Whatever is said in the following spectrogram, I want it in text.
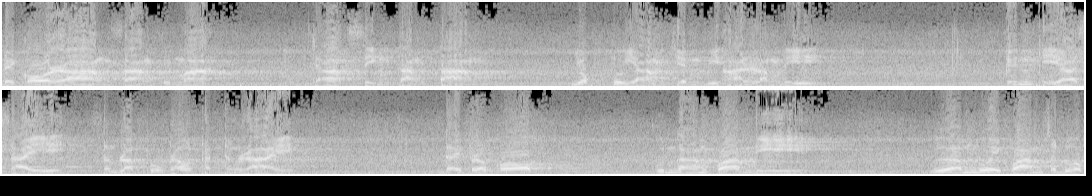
ได้ก่อร่างสร้างขึ้นมา จากสิ่งต่างๆ ยกตัวอย่างเช่นวิหารหลังนี้ เป็นที่อาศัยสำหรับพวกเราท่านทั้งหลาย ได้ประกอบคุณงามความดีเพื่ออำนวยความสะดวก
